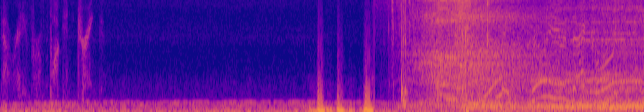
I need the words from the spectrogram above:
Got ready for a fucking drink. Really? Really? He was that close?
